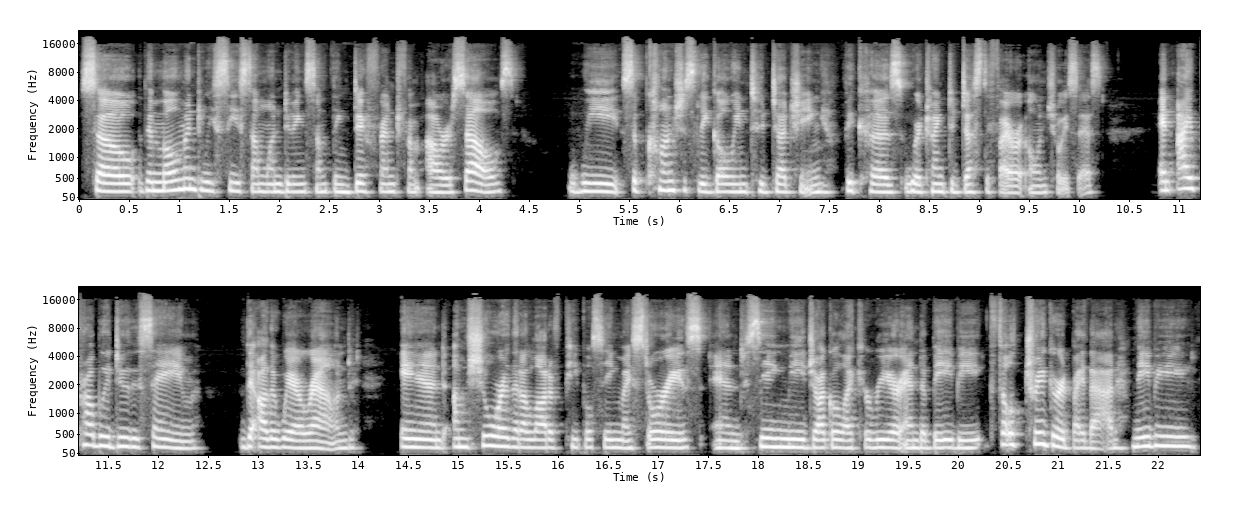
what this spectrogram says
So the moment we see someone doing something different from ourselves, we subconsciously go into judging because we're trying to justify our own choices. And I probably do the same the other way around. And I'm sure that a lot of people seeing my stories and seeing me juggle a career and a baby felt triggered by that. Maybe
